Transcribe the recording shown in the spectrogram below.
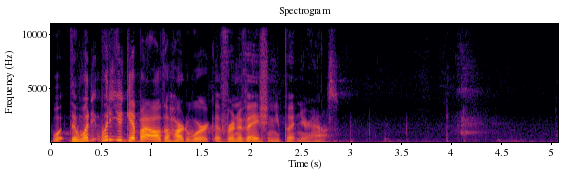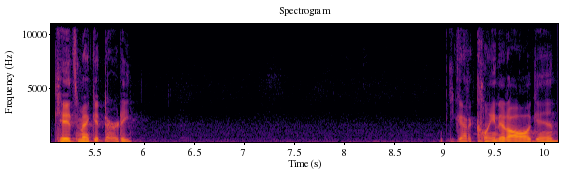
What, then what, what do you get by all the hard work of renovation you put in your house? Kids make it dirty. You got to clean it all again.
